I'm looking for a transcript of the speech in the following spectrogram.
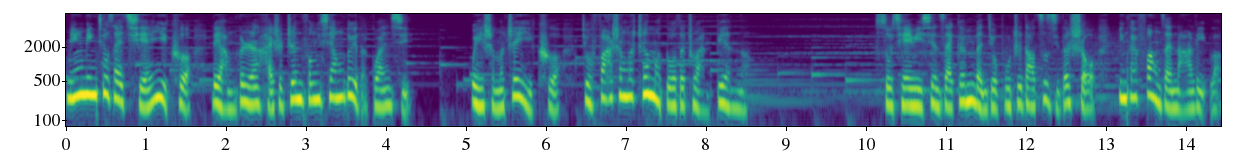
明明就在前一刻，两个人还是针锋相对的关系，为什么这一刻就发生了这么多的转变呢？苏千玉现在根本就不知道自己的手应该放在哪里了，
